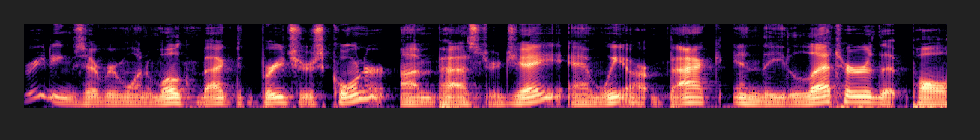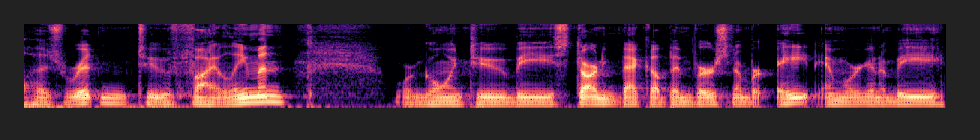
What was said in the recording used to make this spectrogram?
Greetings, everyone, and welcome back to the Preacher's Corner. I'm Pastor Jay, and we are back in the letter that Paul has written to Philemon. We're going to be starting back up in verse number 8, and we're going to be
